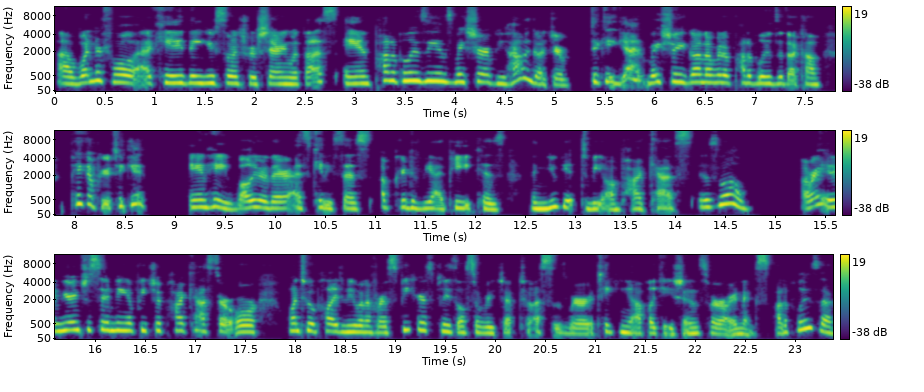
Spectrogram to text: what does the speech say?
Uh, wonderful. Uh, Katie, thank you so much for sharing with us. And Podapaloozians, make sure if you haven't got your ticket yet, make sure you go on over to podapalooza.com, pick up your ticket. And hey, while you're there, as Katie says, upgrade to VIP because then you get to be on podcasts as well. All right. And if you're interested in being a featured podcaster or want to apply to be one of our speakers, please also reach out to us as we're taking applications for our next Podapalooza.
